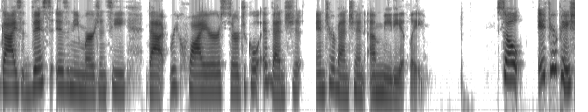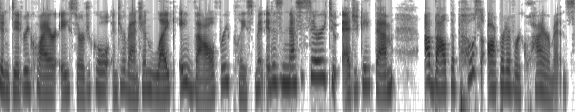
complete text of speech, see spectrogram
Guys, this is an emergency that requires surgical intervention immediately. So, if your patient did require a surgical intervention like a valve replacement, it is necessary to educate them about the postoperative requirements.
